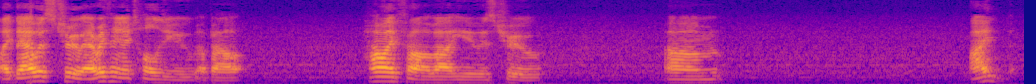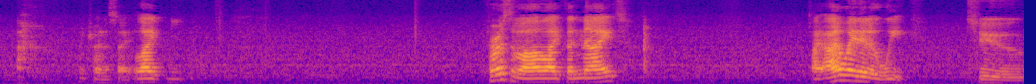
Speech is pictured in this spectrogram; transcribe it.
Like that was true. Everything I told you about how I felt about you is true. Um, I, I'm trying to say, like, first of all, like the night, I, I waited a week to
